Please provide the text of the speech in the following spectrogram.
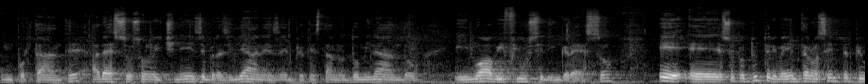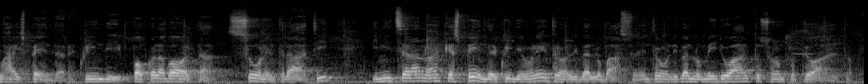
importante, adesso sono i cinesi e i brasiliani ad esempio che stanno dominando i nuovi flussi di ingresso e eh, soprattutto diventano sempre più high spender, quindi poco alla volta sono entrati, inizieranno anche a spendere, quindi non entrano a livello basso, entrano a livello medio-alto, sono proprio alto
